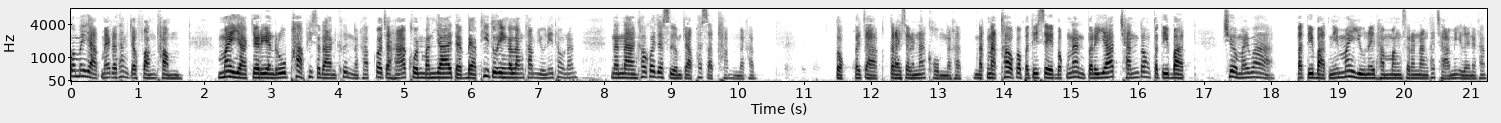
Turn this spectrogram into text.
ก็ไม่อยากแม้กระทั่งจะฟังธรรมไม่อยากจะเรียนรู้ภาคพิสดารขึ้นนะครับ ก็จะหาคนบรรยายแต่แบบที่ตัวเองกำลังทำอยู่นี้เท่านั้น นานๆเขาก็จะเสื่อมจากพระสัทธรรมนะครับ ตกไปจากไตรสรณคมนะครับ หนักๆเข้าก็ปฏิเสธบอกนั่น ปริยัติฉันต้องปฏิบัติ เชื่อไหมว่าปฏิบัตินี้ไม่อยู่ในธรรมังสรนังขฉามิเลยนะครับ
